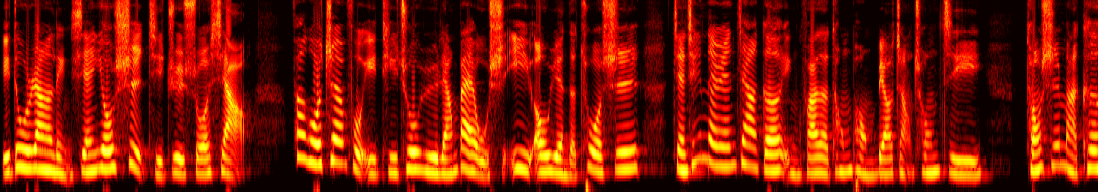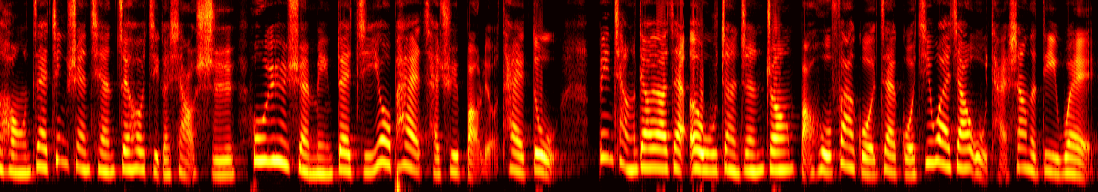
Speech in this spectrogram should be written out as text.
一度让领先优势急剧缩小。法国政府已提出逾两百五十亿欧元的措施，减轻能源价格引发的通膨飙涨冲击。同时，马克宏在竞选前最后几个小时呼吁选民对极右派采取保留态度，并强调要在俄乌战争中保护法国在国际外交舞台上的地位。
